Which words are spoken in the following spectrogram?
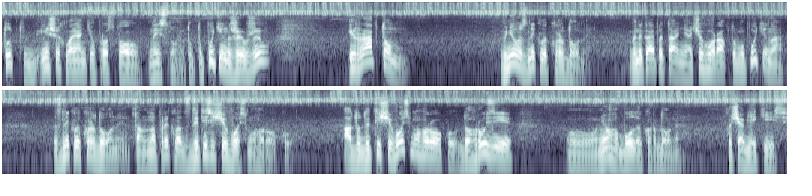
Тут інших варіантів просто не існує. Тобто Путін жив-жив, і раптом в нього зникли кордони. Виникає питання, а чого раптом у Путіна зникли кордони? Там, наприклад, з 2008 року. А до 2008 року до Грузії у нього були кордони, хоча б якісь.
